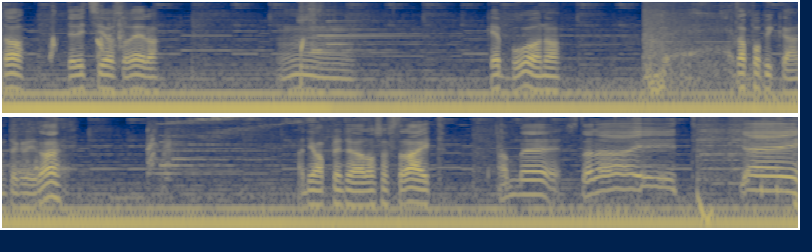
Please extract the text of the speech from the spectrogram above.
Oh, delizioso, vero? Mmm. Che buono. Troppo piccante, credo, eh? Andiamo a prendere la rosa strike. A me, strike. Yay!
